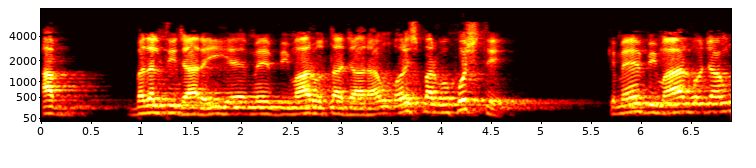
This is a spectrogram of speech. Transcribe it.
اب بدلتی جا رہی ہے، میں بیمار ہوتا جا رہا ہوں اور اس پر وہ خوش تھے کہ میں بیمار ہو جاؤں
